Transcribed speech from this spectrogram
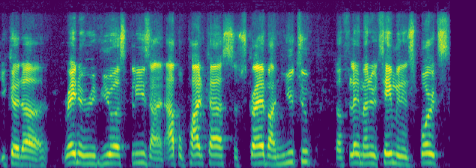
You could uh, rate and review us, please, on Apple Podcasts. Subscribe on YouTube, The Flame Entertainment and Sports.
